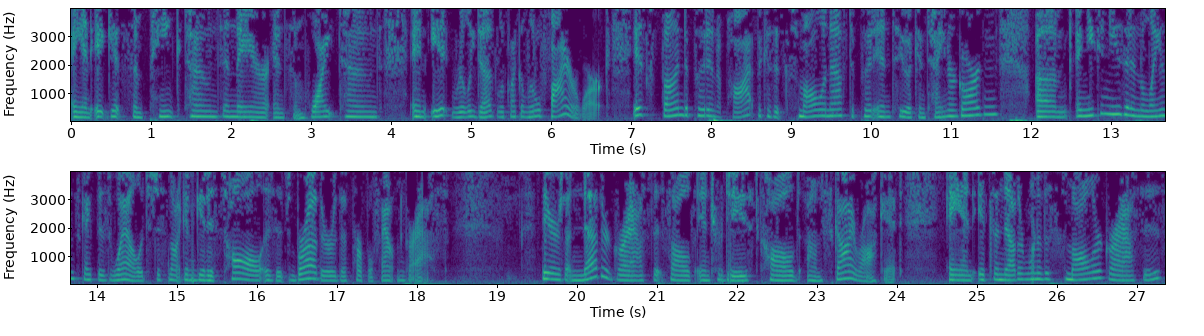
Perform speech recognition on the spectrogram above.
And it gets some pink tones in there and some white tones and it really does look like a little firework. It's fun to put in a pot because it's small enough to put into a container garden. Um, and you can use it in the landscape as well. It's just not going to get as tall as its brother, the purple fountain grass. There's another grass that Saul's introduced called um, Skyrocket. And it's another one of the smaller grasses,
